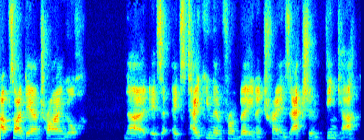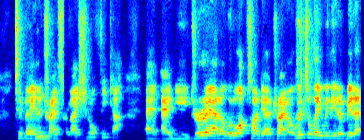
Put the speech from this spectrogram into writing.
upside down triangle. No, it's it's taking them from being a transaction thinker to being mm. a transformational thinker, and, and, you drew out a little upside down triangle literally within a minute,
